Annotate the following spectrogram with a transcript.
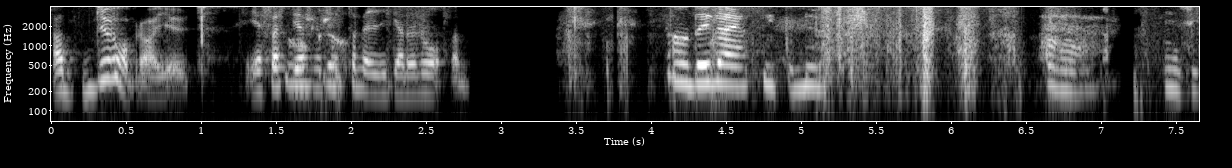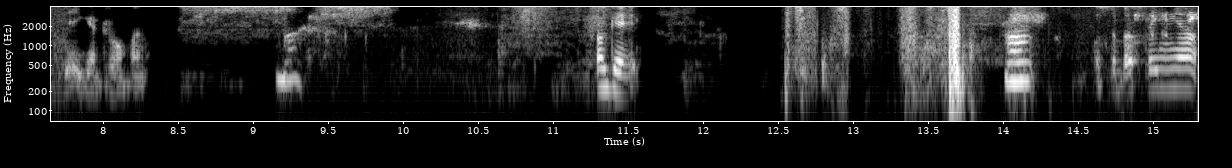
Ja, du har bra ljud. Jag, sätter, jag ska sätta mig i garderoben. Ja, det är där jag sitter nu. Äh, nu sitter jag i garderoben. Nice. Okej. Ja. Måste bara stänga.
